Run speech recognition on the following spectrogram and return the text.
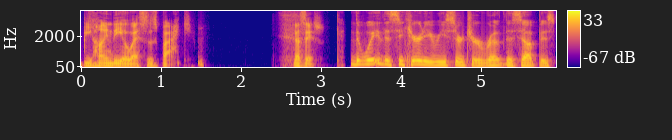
behind the OS's back. That's it. The way the security researcher wrote this up is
